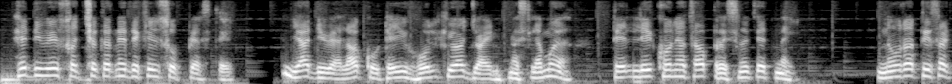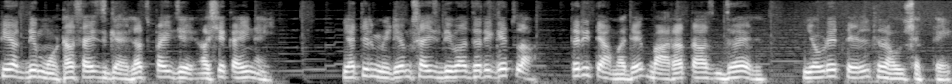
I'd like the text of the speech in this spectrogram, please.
हे दिवे स्वच्छ करणे देखील सोपे असते. या दिव्याला कोठेही होल किंवा जॉईंट नसल्यामुळं तेल लीक होण्याचा प्रश्नच येत नाही. नवरात्रीसाठी अगदी मोठा साईज घ्यायलाच पाहिजे असे काही नाही. यातील मीडियम साईज दिवा जरी घेतला तरी त्यामध्ये बारा तास जळेल एवढे तेल राहू शकते.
